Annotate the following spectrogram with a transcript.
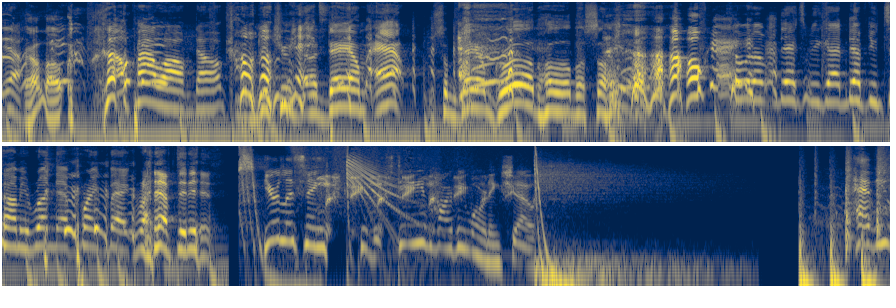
Yeah. Hello. Cut the power off, dog. Coming up Get you a damn app, some damn Grubhub or something. okay. Coming up next, we got nephew Tommy. Run that prank back right after this. You're listening to the Steve Harvey Morning Show. Have you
